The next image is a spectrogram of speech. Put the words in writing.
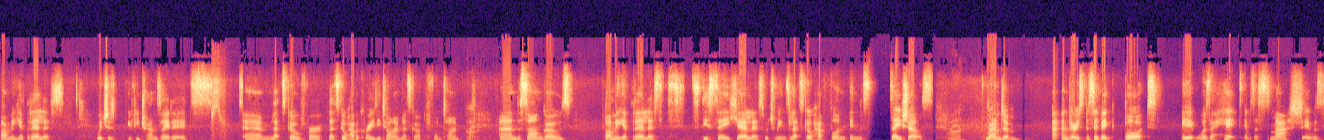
Bama Yatreles, which is, if you translate it, it's um, "Let's go for, let's go have a crazy time, let's go have a fun time." Right. And the song goes, "Bama Yatreles stis Seychelles," which means "Let's go have fun in the Seychelles." Right. Random and very specific, but it was a hit. It was a smash. It was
